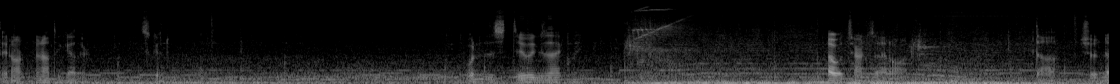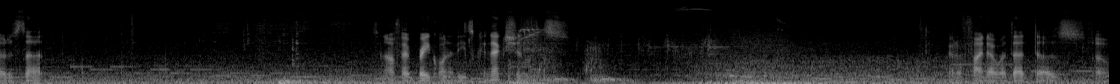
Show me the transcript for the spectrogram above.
they don't, they're not together. That's good. What did this do exactly? Oh, it turns that on. Duh. Should have noticed that. So now if I break one of these connections... Gotta find out what that does. Oh,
